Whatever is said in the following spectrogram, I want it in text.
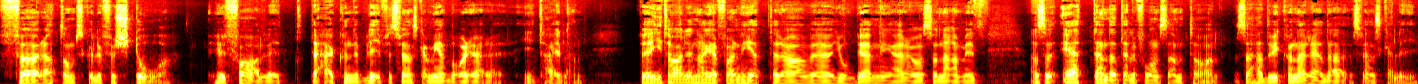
för att de skulle förstå hur farligt det här kunde bli för svenska medborgare i Thailand. För Italien har erfarenheter av eh, jordbävningar och tsunamis. Alltså ett enda telefonsamtal så hade vi kunnat rädda svenska liv.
